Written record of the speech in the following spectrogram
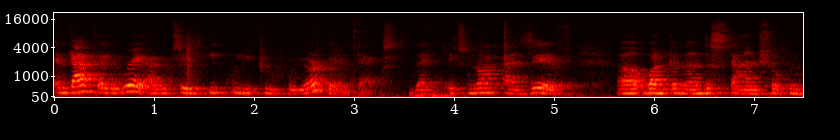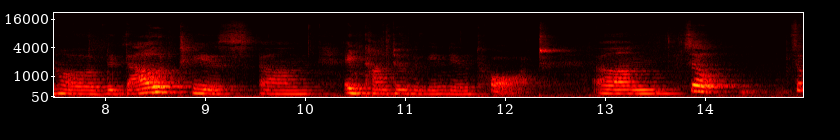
and that, by the way, I would say is equally true for European texts, that it's not as if uh, one can understand Schopenhauer without his um, encounter with Indian thought. Um, so, so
